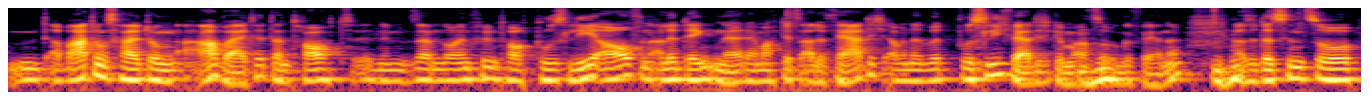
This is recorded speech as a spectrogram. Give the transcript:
mit Erwartungshaltung arbeitet, dann taucht in seinem neuen Film taucht Bruce Lee auf und alle denken, ne, der macht jetzt alle fertig, aber dann wird Bruce Lee fertig gemacht, mhm. so ungefähr. Ne? Mhm. Also das sind so,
